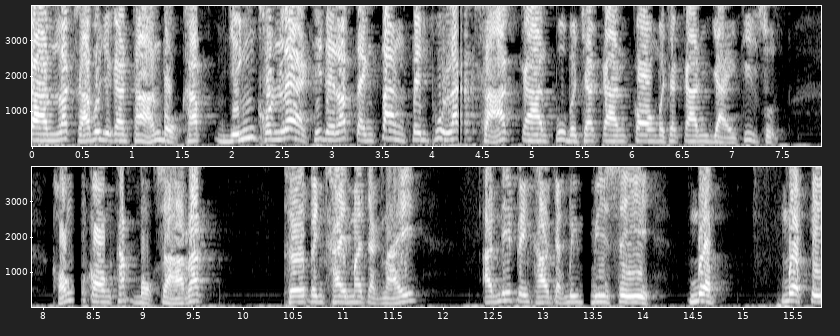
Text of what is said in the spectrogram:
การรักษาผู้บัญชาการทหารบกครับ หญิงคนแรกที่ได้รับแต่งตั้งเป็นผู้รักษาการผู้บัญชาการกองบัญชาการใหญ่ที่สุด ของกองทัพบบกสหรัฐ เธอเป็นใครมาจากไหน อันนี้เป็นข่าวจาก BBC เมื่อเมื่อปี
